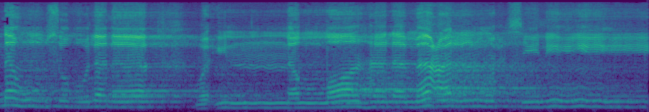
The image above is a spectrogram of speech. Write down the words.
لنهدينهم سبلنا وإن الله لمع المحسنين.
